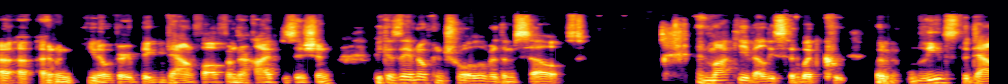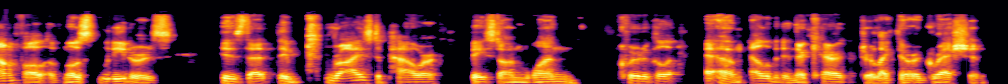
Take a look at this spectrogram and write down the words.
a, a, a you know a very big downfall from their high position because they have no control over themselves. And Machiavelli said what, what leads the downfall of most leaders is that they rise to power based on one critical um, element in their character, like their aggression.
